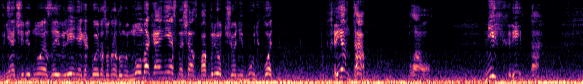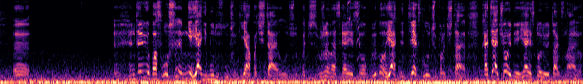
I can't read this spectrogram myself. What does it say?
внеочередное заявление какое-то с утра, думаю, ну наконец-то сейчас попрет что-нибудь, хоть хрен там плавал. Ни хрена. Э, интервью послушаем. Не, я не буду слушать, я почитаю лучше. Уже, на, скорее всего, опубликован. Я текст лучше прочитаю. Хотя, что мне, я историю и так знаю.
